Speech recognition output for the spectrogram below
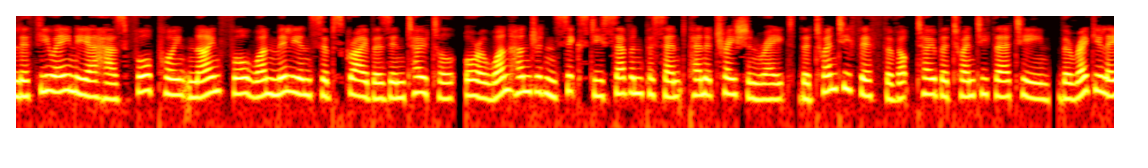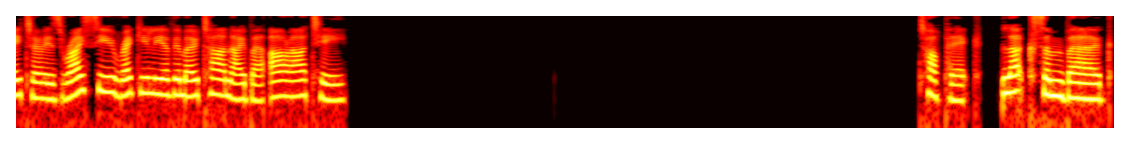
Lithuania has 4.941 million subscribers in total, or a 167% penetration rate. The 25th of October 2013. The regulator is Ryšių reguliavimo tarnyba (RRT). Topic: Luxembourg.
